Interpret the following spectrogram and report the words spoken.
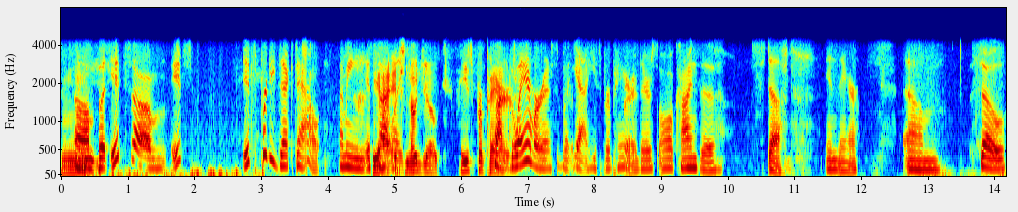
Mhm. Um, but it's um, it's it's pretty decked out. I mean, it's yeah, not like it's no joke. He's it's not prepared. glamorous, but yeah, he's prepared. Right. There's all kinds of stuff in there. Um, so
